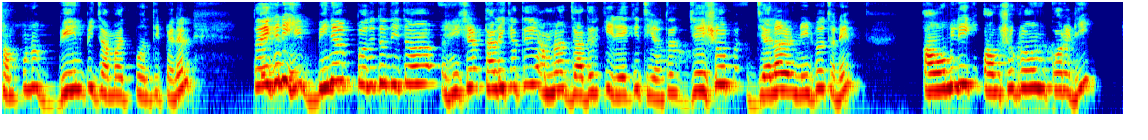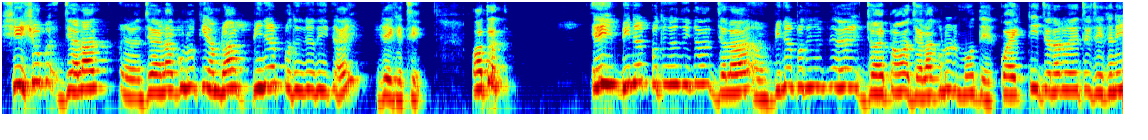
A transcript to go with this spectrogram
সম্পূর্ণ বিএনপি জামায়াতপন্থী প্যানেল। তো এখানে বিনা প্রতিদ্বন্দ্বিতা হিসেব তালিকাতে আমরা যাদেরকে রেখেছি, অর্থাৎ যেসব জেলার নির্বাচনে আওয়ামী লীগ অংশগ্রহণ করেনি সেই সব জেলার জেলাগুলোকে আমরা বিনা প্রতিদ্বন্দ্বিতায় রেখেছি। অর্থাৎ এই বিনা প্রতিদ্বন্দ্বিতা জেলা বিনা প্রতিদ্বন্দ্বিতায় জয় পাওয়া জেলাগুলোর মধ্যে কয়েকটি জেলা রয়েছে যেখানে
